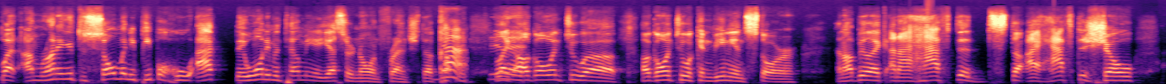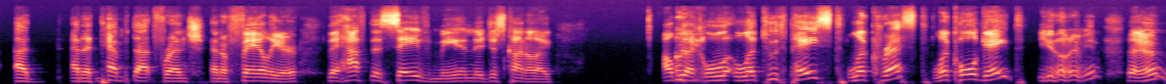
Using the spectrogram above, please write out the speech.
But I'm running into so many people who act. They won't even tell me a yes or no in French. They'll come Yeah, like. I'll go into a I'll go into a convenience store and I'll be like, and I have to st- I have to show a an attempt at French and a failure. They have to save me, and they just kind of like. I'll be like le toothpaste, le crest, le Colgate. You know what I mean? Like.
